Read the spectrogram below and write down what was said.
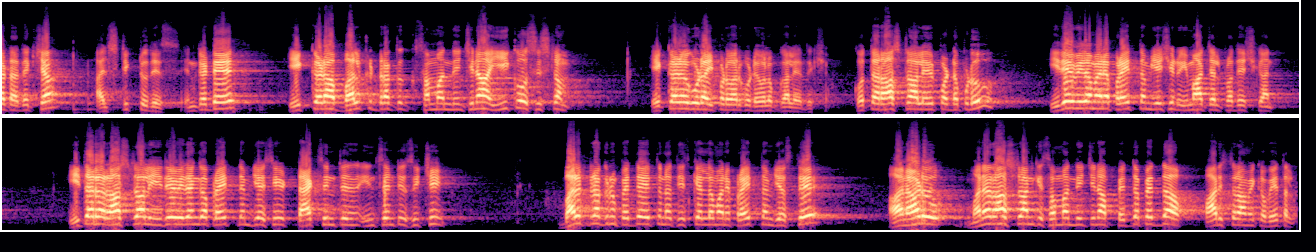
that అధ్యక్ష ఐ స్టిక్ టు దిస్ ఎందుకంటే ఇక్కడ బల్క్ డ్రగ్ సంబంధించిన ఈకో సిస్టమ్ ఎక్కడ కూడా ఇప్పటివరకు డెవలప్ కాలేదు అధ్యక్ష కొత్త రాష్ట్రాలు ఏర్పడ్డప్పుడు ఇదే విధమైన ప్రయత్నం చేసిండ్రు హిమాచల్ ప్రదేశ్ కానీ ఇతర రాష్ట్రాలు ఇదే విధంగా ప్రయత్నం చేసి ట్యాక్స్ ఇన్సెంటివ్స్ ఇచ్చి బల్క్ డ్రగ్ను పెద్ద ఎత్తున తీసుకెళ్దామని ప్రయత్నం చేస్తే ఆనాడు మన రాష్ట్రానికి సంబంధించిన పెద్ద పెద్ద పారిశ్రామికవేత్తలు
